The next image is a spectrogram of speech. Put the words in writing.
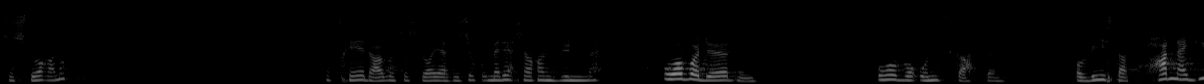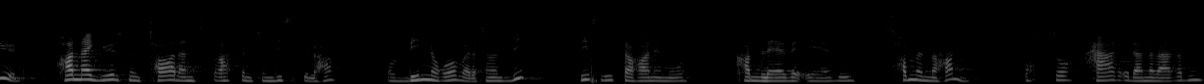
så står han opp. Etter tre dager så står Jesus opp, og med det så har han vunnet over døden, over ondskapen, og vist at han er Gud. Han er Gud som tar den straffen som vi skulle ha og vinner over det, sånn at vi, hvis vi tar han imot, kan leve evig sammen med han. Også her i denne verden,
